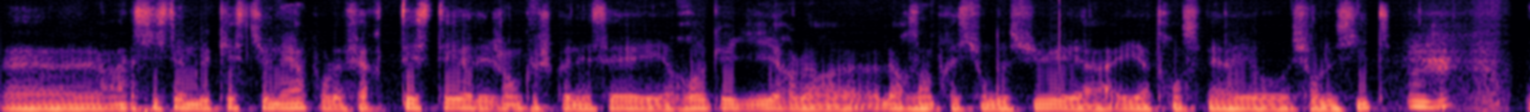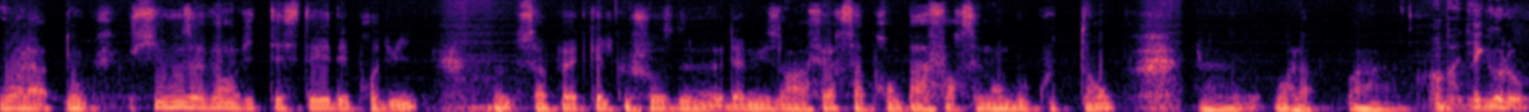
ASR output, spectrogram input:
un système de questionnaire pour le faire tester à des gens que je connaissais et recueillir leur leurs impressions dessus et à, et à transférer au- sur le site. Mhm. Voilà, donc si vous avez envie de tester des produits, euh, ça peut être quelque chose de- d'amusant à faire, ça prend pas forcément beaucoup de temps. Euh, voilà, voilà. Oh, bah, Rigolo.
